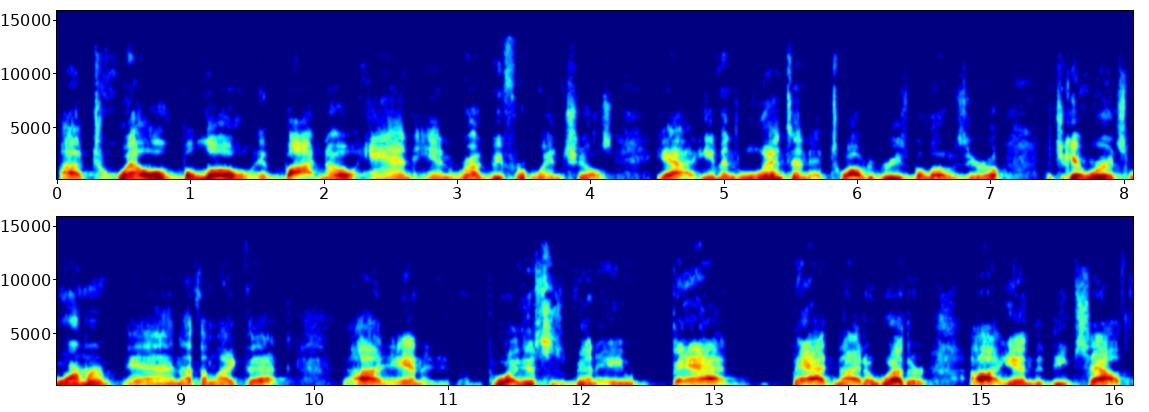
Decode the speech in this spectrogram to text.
Uh, 12 below in Bottineau and in Rugby for wind chills. Yeah, even Linton at 12 degrees below zero. But you get where it's warmer? Yeah, nothing like that. Uh, and boy, this has been a bad, bad night of weather uh, in the deep south.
